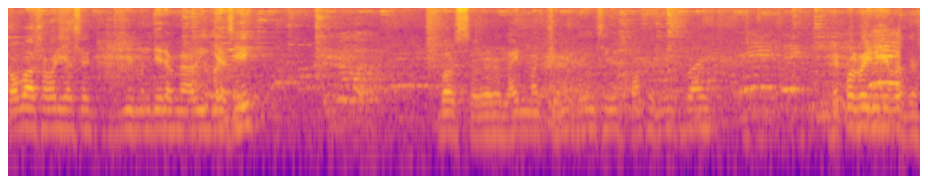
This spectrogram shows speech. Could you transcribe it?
બાબા સવાડિયા શેઠજી મંદિર અમે આવી ગયા છીએ. બસ હવે લાઈનમાં જ જમી ગઈ છે. પાછળ મહેશભાઈ નેપાલભાઈ ને એ બધા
